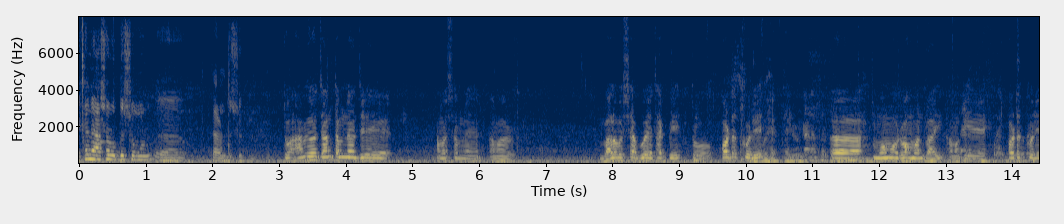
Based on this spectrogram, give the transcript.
এখানে আসার উদ্দেশ্য মূল কারণ। উদ্দেশ্য কি? তো আমিও জানতাম না যে আমার সামনে আমার ভালোবাসা বয়ে থাকবে। তো হঠাৎ করে মোহাম্মদ রহমান ভাই আমাকে হঠাৎ করে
